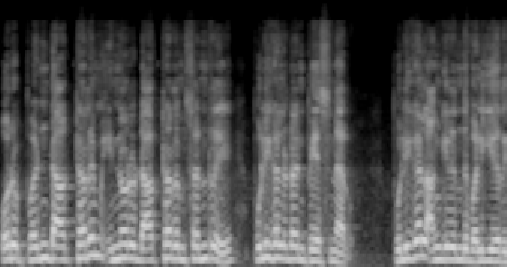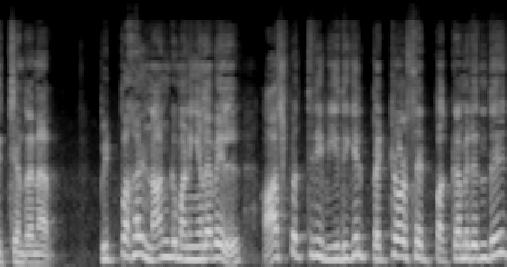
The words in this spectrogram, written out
ஒரு பெண் டாக்டரும் இன்னொரு டாக்டரும் சென்று புலிகளுடன் பேசினர். புலிகள் அங்கிருந்து வெளியேறிச் சென்றனர். பிற்பகல் நான்கு மணியளவில் ஆஸ்பத்திரி வீதியில் பெட்ரோல் செட் பக்கமிருந்து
